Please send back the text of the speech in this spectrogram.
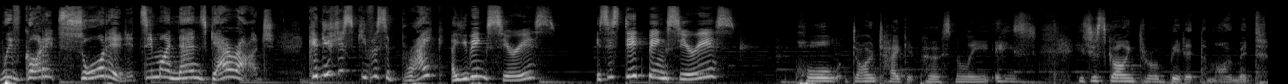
We've got it sorted. It's in my nan's garage. Can you just give us a break? Are you being serious? Is this dick being serious? Paul, don't take it personally. He's he's just going through a bit at the moment.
